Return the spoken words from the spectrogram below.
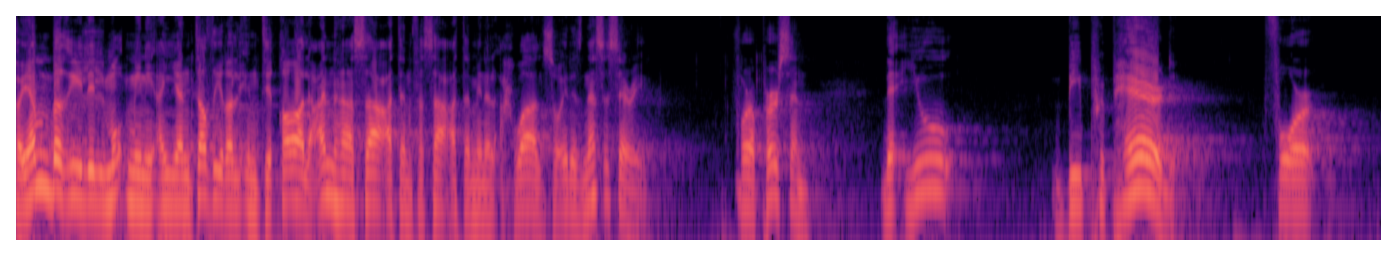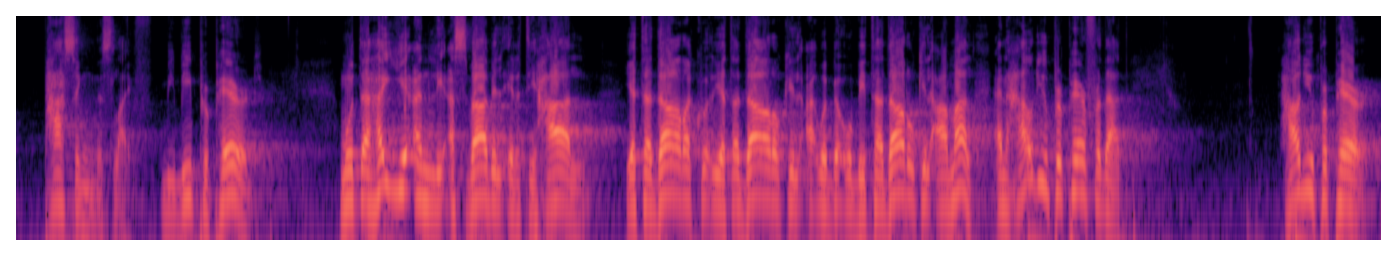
فينبغي للمؤمن أن ينتظر الانتقال عنها ساعة فساعة من الأحوال So it is necessary for a person that you be prepared for passing this life. Be, be prepared. متهيئا لأسباب الارتحال يتدارك يتدارك وبتدارك الأعمال And how do you prepare for that? How do you prepare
